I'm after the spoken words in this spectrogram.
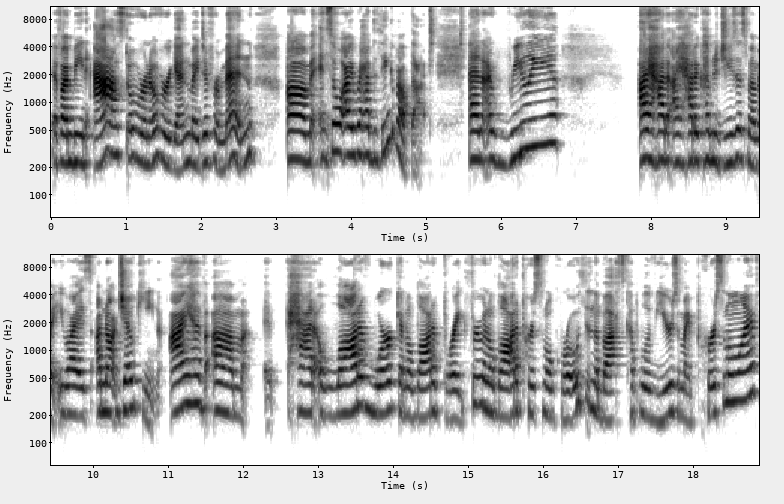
if I'm being asked over and over again by different men. Um, and so I had to think about that. And I really I had I had a come to Jesus moment, you guys. I'm not joking. I have um had a lot of work and a lot of breakthrough and a lot of personal growth in the last couple of years in my personal life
